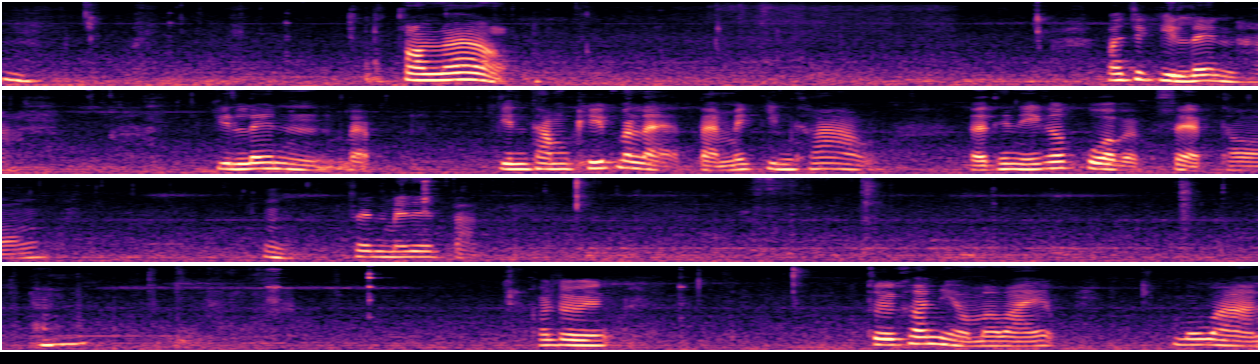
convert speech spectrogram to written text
อืม ตอนแรกว่าจะกินเล่นค่ะ กินเล่นแบบกินทำคลิปมาแหละ แต่ไม่กินข้าว แต่ทีนี้ก็กลัวแบบแสบท้องอเส้นไม่ได้ตัด ก็เลยซื้อข้าวเหนียวมาไว้ เมื่อวาน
